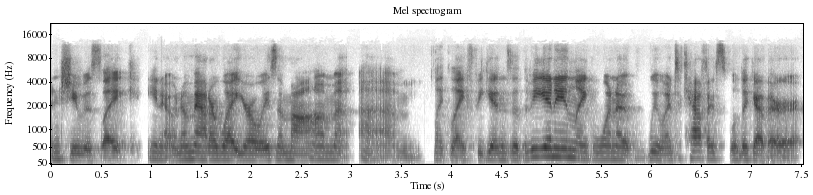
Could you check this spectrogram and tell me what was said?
And she was like, you know, no matter what, you're always a mom. Um, like life begins at the beginning. Like when we went to Catholic school together,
